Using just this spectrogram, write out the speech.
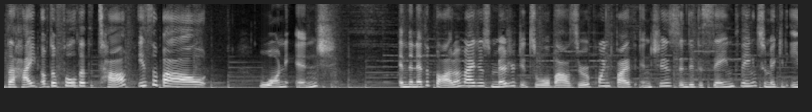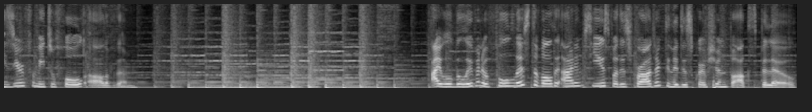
The height of the fold at the top is about 1 inch. And then at the bottom, I just measured it to about 0.5 inches and did the same thing to make it easier for me to fold all of them. I will be leaving a full list of all the items used for this project in the description box below.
